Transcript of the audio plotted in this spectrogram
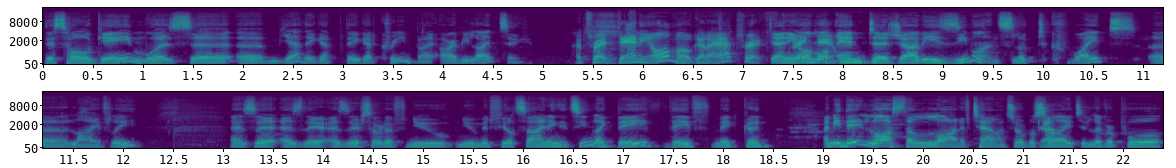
this whole game was, uh, um, yeah, they got they got creamed by RB Leipzig. That's right. Dani Olmo got a hat trick. Dani Great Olmo game. and uh, Xavi Simons looked quite uh, lively as a, as their as their sort of new new midfield signing. It seemed like they've they've made good. I mean, they lost a lot of talent. Szoboszlai to Liverpool,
